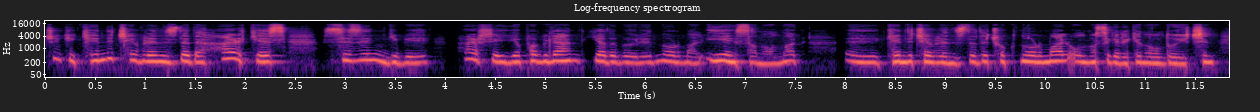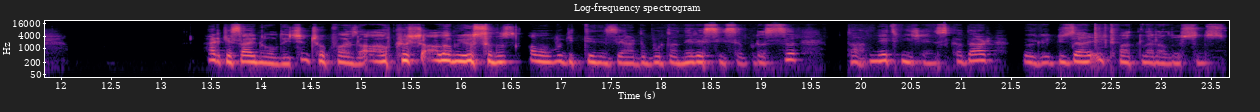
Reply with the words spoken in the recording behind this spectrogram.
Çünkü kendi çevrenizde de herkes sizin gibi her şeyi yapabilen ya da böyle normal iyi insan olmak e, kendi çevrenizde de çok normal olması gereken olduğu için herkes aynı olduğu için çok fazla alkış alamıyorsunuz ama bu gittiğiniz yerde burada neresiyse burası tahmin etmeyeceğiniz kadar böyle güzel iltifatlar alıyorsunuz.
